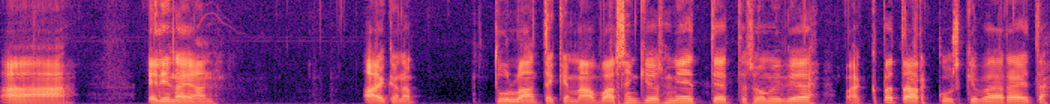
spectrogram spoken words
ää, elinajan aikana tullaan tekemään, varsinkin jos miettii, että Suomi vie vaikkapa tarkkuuskivääreitä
